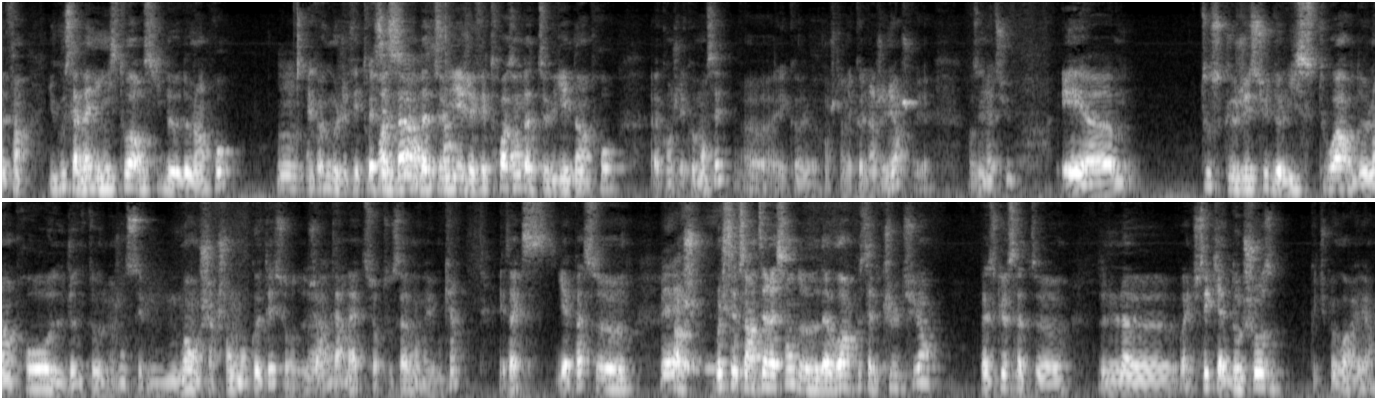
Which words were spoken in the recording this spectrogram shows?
Enfin, du coup, ça amène une histoire aussi de, de l'impro. Et donc, moi, j'ai fait trois ans d'atelier. J'ai fait trois ans d'atelier d'impro quand j'ai commencé euh, à l'école, quand j'étais en école d'ingénieur. Je trois années là-dessus. Et tout ce que j'ai su de l'histoire de l'impro de Johnstone, j'en sais moi en cherchant de mon côté sur, sur Ouais. internet, sur tout ça, dans des bouquins. Et c'est vrai qu'il n'y a pas ce. Mais Alors, je, moi, je trouve ça intéressant d'avoir un peu cette culture parce que ça te donne la. Ouais, tu sais qu'il y a d'autres choses que tu peux voir ailleurs.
